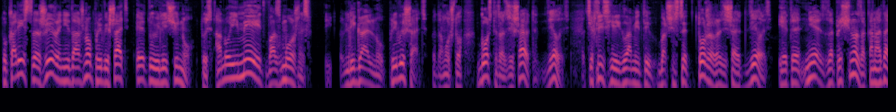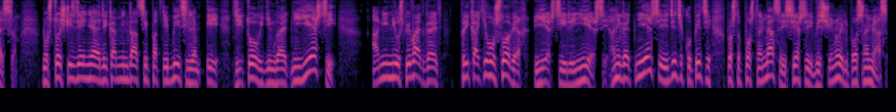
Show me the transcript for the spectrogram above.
то количество жира не должно превышать эту величину. То есть оно имеет возможность легальную превышать, потому что ГОСТы разрешают это делать. Технические регламенты в большинстве тоже разрешают это делать, и это не запрещено законодательством. Но с точки зрения рекомендаций потребителям и диетологам говорят, не ешьте, они не успевают говорить, при каких условиях ешьте или не ешьте. Они говорят, не ешьте, идите купите просто постное мясо и съешьте ветчину или постное мясо.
